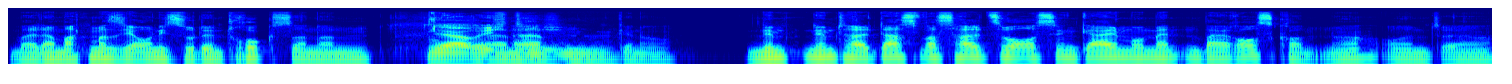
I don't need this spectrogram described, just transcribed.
Weil da macht man sich auch nicht so den Druck, sondern. Ja, richtig. Ähm, genau. Nimmt, nimmt halt das, was halt so aus den geilen Momenten bei rauskommt, ne? Und äh,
